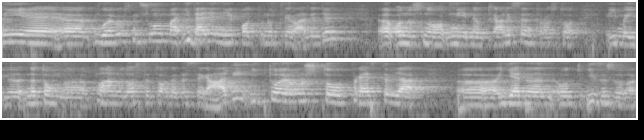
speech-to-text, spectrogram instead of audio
nije u evropskim šumama i dalje nije potpuno priladeđen, odnosno nije neutralisan, prosto ima i na tom planu dosta toga da se radi i to je ono što predstavlja uh, jedan od izazova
